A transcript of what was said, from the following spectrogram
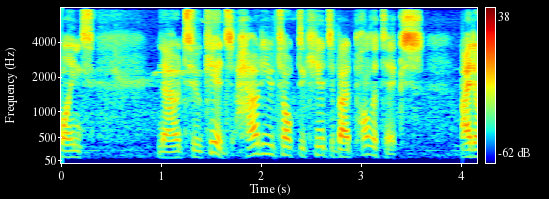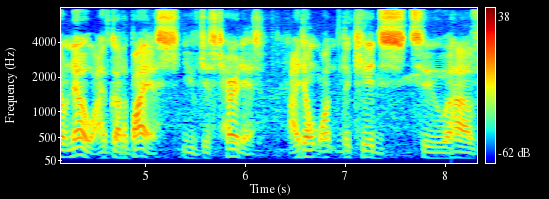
Point now to kids. How do you talk to kids about politics? I don't know. I've got a bias. You've just heard it. I don't want the kids to have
